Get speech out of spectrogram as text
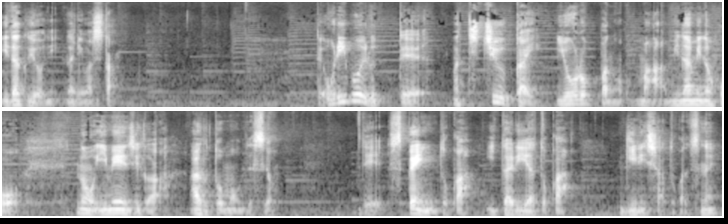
抱くようになりました。でオリーブオイルって、まあ、地中海ヨーロッパの、まあ、南の方のイメージがあると思うんですよ。でスペインとかイタリアとかギリシャとかですね。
